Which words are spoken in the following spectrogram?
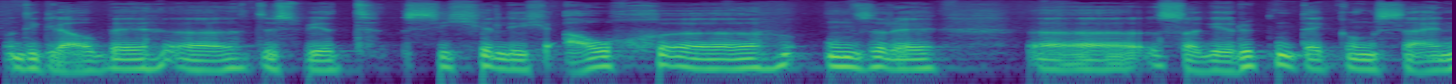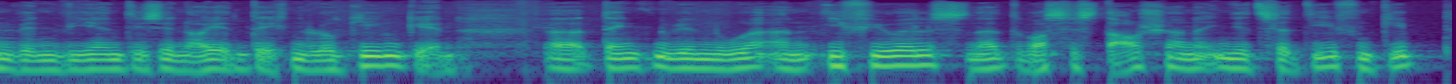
und ich glaube, äh, das wird sicherlich auch äh, unsere äh, sage Rückendeckung sein, wenn wir in diese neuen Technologien gehen. Äh, denken wir nur an E-Fuels, was es da schon an Initiativen gibt.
